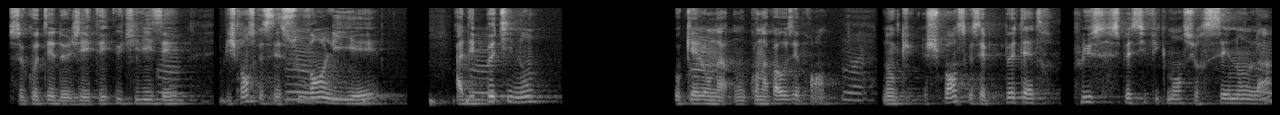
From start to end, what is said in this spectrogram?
ce côté de j'ai été utilisé. Puis je pense que c'est souvent lié à des petits noms auxquels on a- on- qu'on n'a pas osé prendre. Ouais. Donc je pense que c'est peut-être plus spécifiquement sur ces noms-là.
